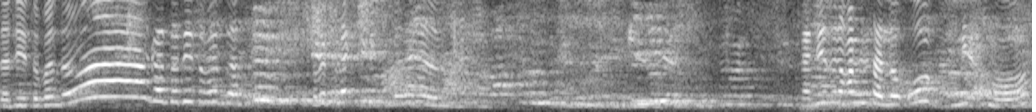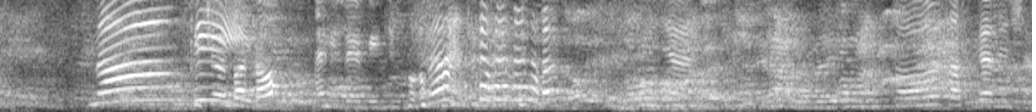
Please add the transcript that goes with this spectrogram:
Ganda dito banda. Ah, ganda dito banda. Reflective ba na? Nandito na kami sa loob mismo ng Picture ba to? Ay, hindi, video. Yan. So, tapos ganun siya.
